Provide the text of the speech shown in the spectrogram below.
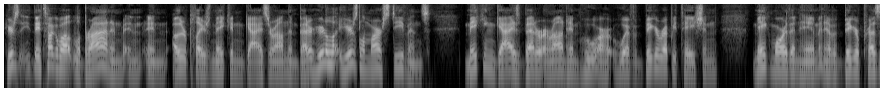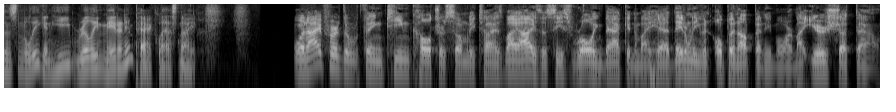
here's they talk about LeBron and, and, and other players making guys around them better. Here, here's Lamar Stevens making guys better around him who are who have a bigger reputation, make more than him, and have a bigger presence in the league. And he really made an impact last night. When I've heard the thing team culture so many times, my eyes have ceased rolling back into my head. They don't even open up anymore. My ears shut down.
